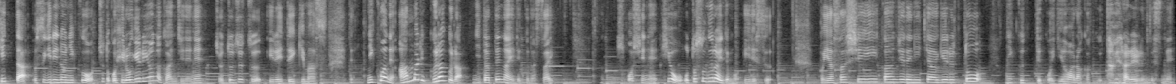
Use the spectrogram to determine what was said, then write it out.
切った薄切りの肉をちょっとこう広げるような感じでねちょっとずつ入れていきます。肉はねあんまりグラグラ煮立てないでください。少しね火を落とすぐらいでもいいです。こう優しい感じで煮てあげると肉ってこう柔らかく食べられるんですね。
